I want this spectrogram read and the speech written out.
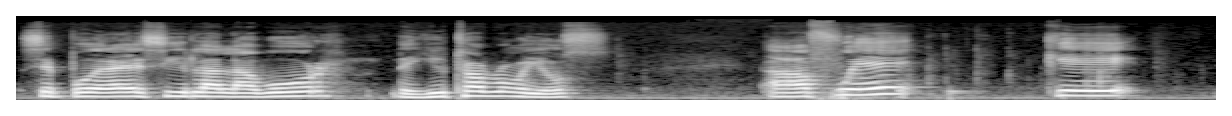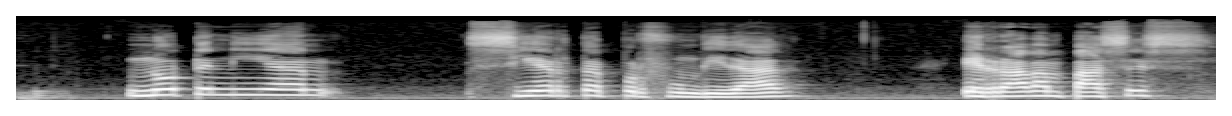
se podrá decir, la labor de Utah Royals ah, fue que no tenían cierta profundidad, erraban pases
